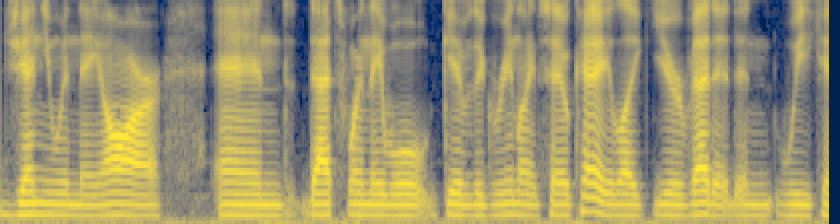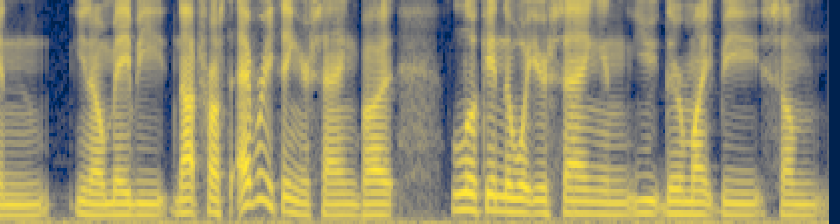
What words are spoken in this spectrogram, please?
genuine they are and that's when they will give the green light and say, okay, like you're vetted, and we can, you know, maybe not trust everything you're saying, but look into what you're saying, and you, there might be some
